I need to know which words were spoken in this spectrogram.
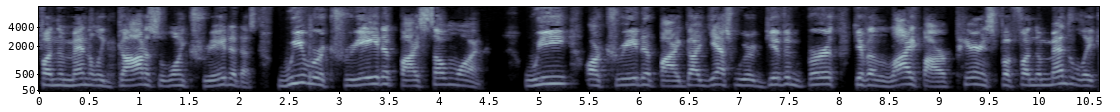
Fundamentally, God is the one who created us. We were created by someone. We are created by God. Yes, we were given birth, given life by our parents, but fundamentally,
